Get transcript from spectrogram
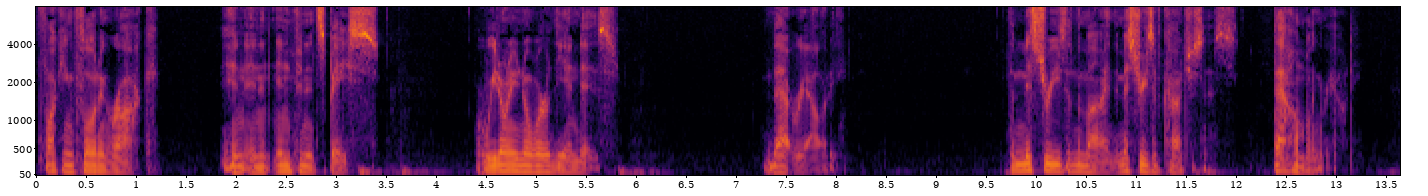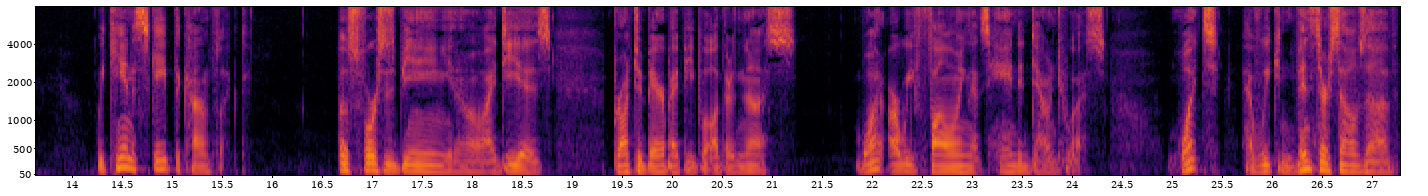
fucking floating rock in, in an infinite space where we don't even know where the end is. That reality. The mysteries of the mind, the mysteries of consciousness that humbling reality. We can't escape the conflict. Those forces being, you know, ideas brought to bear by people other than us. What are we following that's handed down to us? What have we convinced ourselves of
